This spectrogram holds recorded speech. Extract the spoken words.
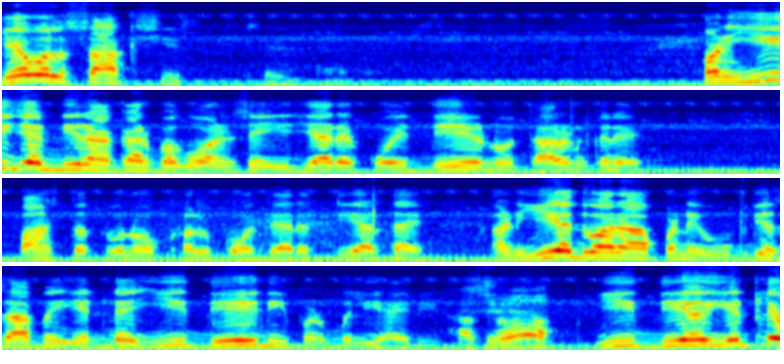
કેવલ સાક્ષી. પણ એ જે નિરાકાર ભગવાન છે એ જ્યારે કોઈ દેહનું ધારણ કરે પાંચ તત્વનો ખલકો ત્યારે તૈયાર થાય અને એ દ્વારા આપણને ઉપદેશ આપે એટલે ઈ દેહની પણ બલિહારી ઈ દેહ એટલે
